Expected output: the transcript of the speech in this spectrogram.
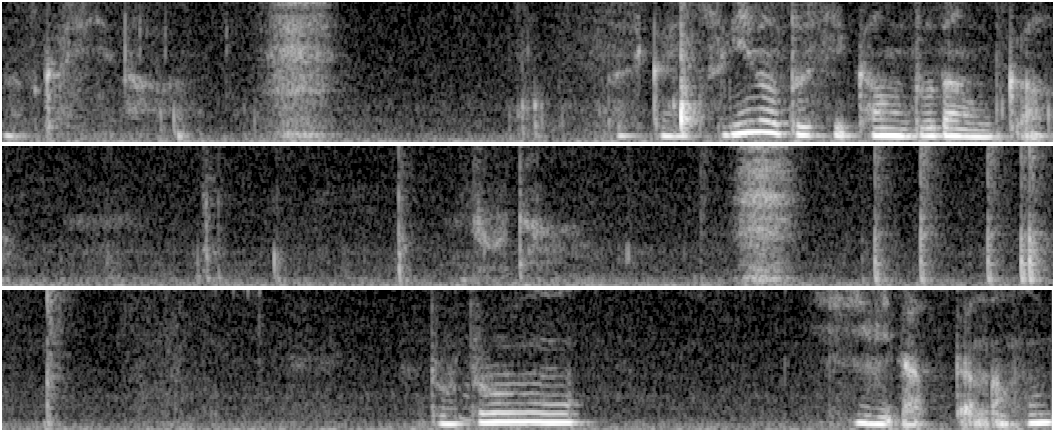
懐かしいな。確かに次の年カウントダウンか。そうだ。怒涛の日々だったな。本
